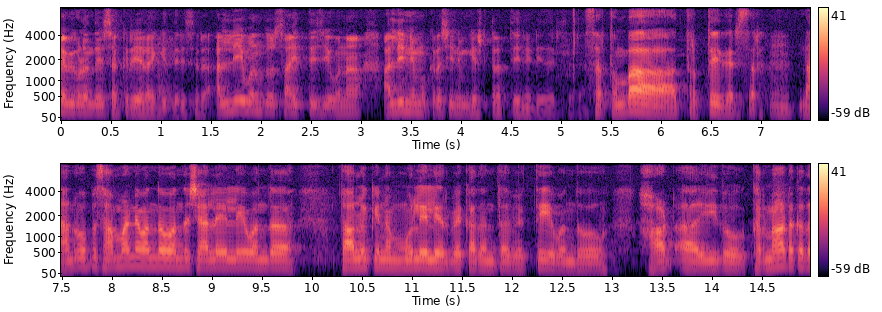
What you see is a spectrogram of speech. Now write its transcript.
ಕವಿಗಳೊಂದಿಗೆ ಸಕ್ರಿಯರಾಗಿದ್ದೀರಿ ಸರ್. ಅಲ್ಲಿ ಒಂದು ಸಾಹಿತ್ಯ ಜೀವನ ಅಲ್ಲಿ ನಿಮ್ಮ ಕೃಷಿ ನಿಮ್ಗೆ ಎಷ್ಟು ತೃಪ್ತಿ ನೀಡಿದೆ ಸರ್? ಸರ್ ತುಂಬ ತೃಪ್ತಿ ಇದೆ ರೀ ಸರ್. ನಾನು ಒಬ್ಬ ಸಾಮಾನ್ಯ ಒಂದು ಒಂದು ಶಾಲೆಯಲ್ಲಿ ಒಂದು ತಾಲೂಕಿನ ಮೂಲೆಯಲ್ಲಿ ಇರಬೇಕಾದಂಥ ವ್ಯಕ್ತಿ ಒಂದು ಹಾಟ್ ಇದು ಕರ್ನಾಟಕದ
